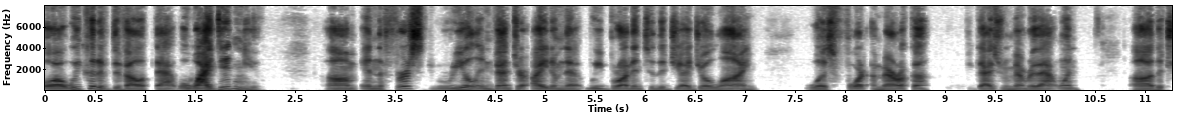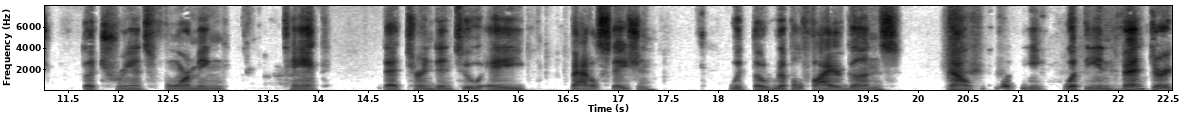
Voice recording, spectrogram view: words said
Or we could have developed that. Well, why didn't you? Um, and the first real inventor item that we brought into the GI Joe line was Fort America. If you guys remember that one, uh, the the transforming tank that turned into a battle station with the ripple fire guns. Now, what the what the inventor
